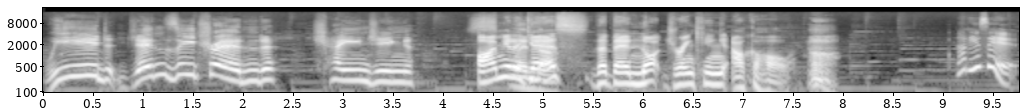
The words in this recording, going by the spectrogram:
Weird Gen Z trend changing. I'm going to Splendour. guess that they're not drinking alcohol. That is it.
